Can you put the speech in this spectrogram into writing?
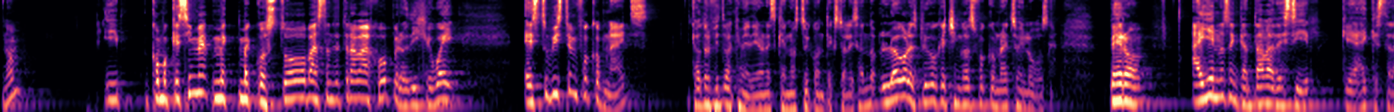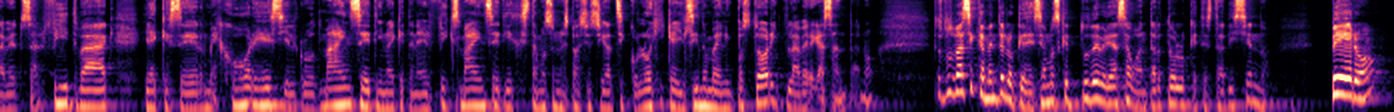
¿no? Y como que sí me, me, costó bastante trabajo, pero dije, güey, ¿estuviste en Focus Nights? Que otro feedback que me dieron es que no estoy contextualizando. Luego les explico qué chingados Focus Nights, hoy lo buscan. Pero ahí nos encantaba decir que hay que estar abiertos al feedback y hay que ser mejores y el growth mindset y no hay que tener el fixed mindset y que estamos en un espacio de ciudad psicológica y el síndrome del impostor y la verga santa, ¿no? Entonces, pues básicamente lo que decíamos es que tú deberías aguantar todo lo que te está diciendo. Pero,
